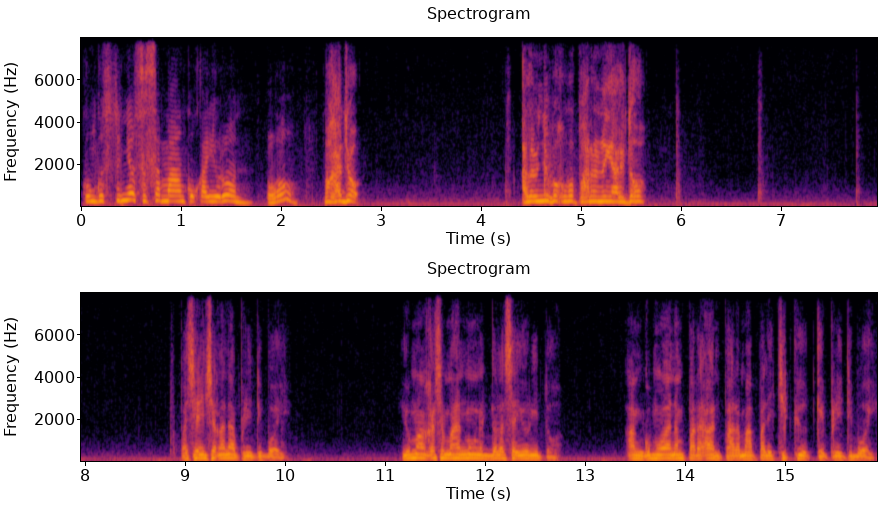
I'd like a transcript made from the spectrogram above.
Kung gusto niyo, sasamahan ko kayo ron. Oo. Mga alam niyo ba kung paano nangyari to? Pasensya ka na, pretty boy. Yung mga kasamahan mong nagdala sa iyo rito, ang gumawa ng paraan para mapalit si cute kay pretty boy.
